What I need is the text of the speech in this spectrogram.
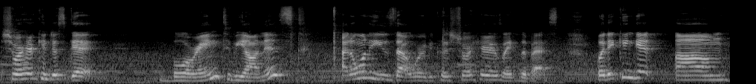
short hair can just get boring, to be honest. I don't want to use that word because short hair is like the best. But it can get um,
